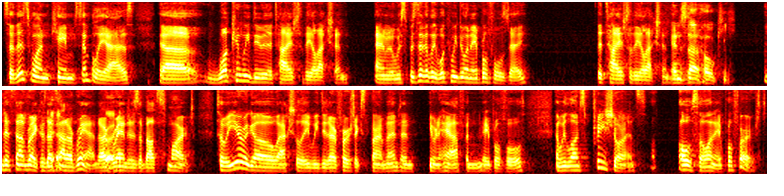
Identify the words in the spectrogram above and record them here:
so this one came simply as uh, what can we do that ties to the election? And it was specifically what can we do on April Fool's Day that ties to the election? And it's not hokey. That's not right because that's not our brand. Our Right. brand is about smart. So a year ago, actually, we did our first experiment, and year and a half in April Fools, and we launched Presurance also on April 1st.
